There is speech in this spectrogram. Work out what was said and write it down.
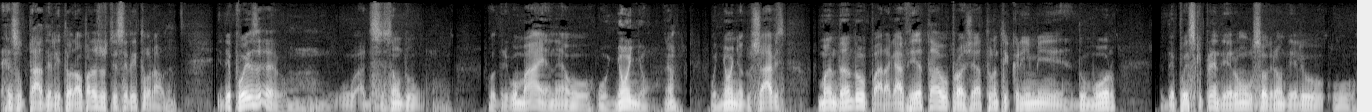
resultado eleitoral para a justiça eleitoral. Né? E depois é, a decisão do Rodrigo Maia, né, o, o Nhonho, né, o Nhonho do Chaves, mandando para a gaveta o projeto anticrime do Moro, depois que prenderam o sogrão dele, o, o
